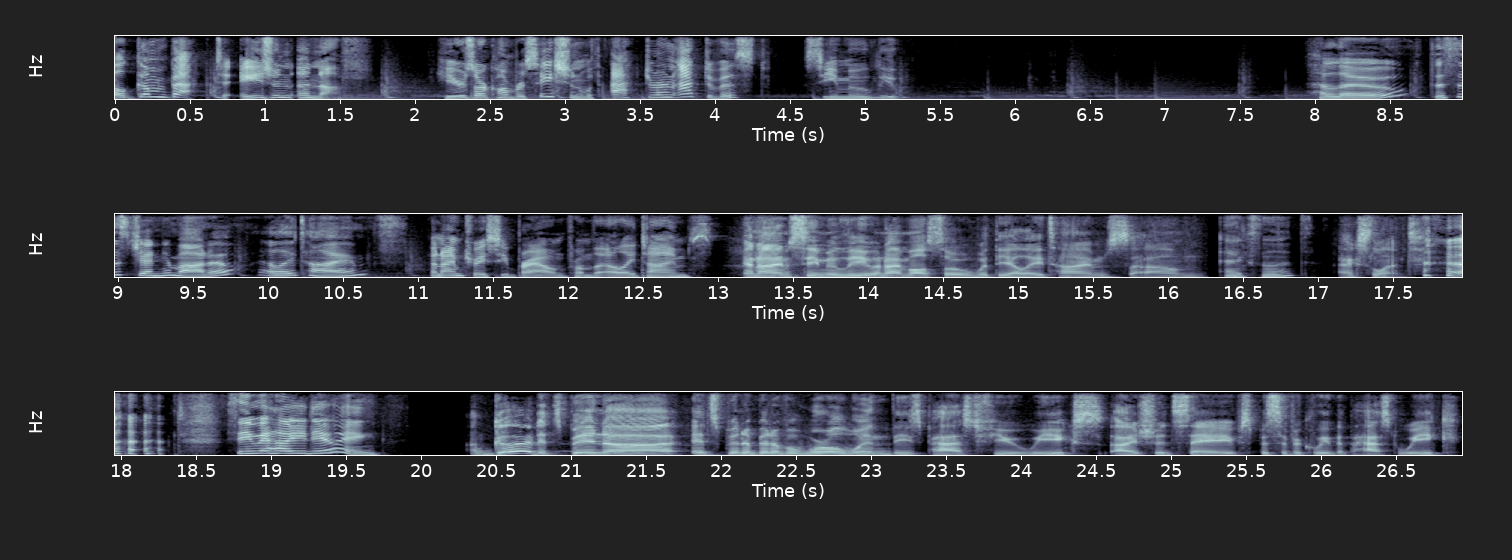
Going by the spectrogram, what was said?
Welcome back to Asian Enough. Here's our conversation with actor and activist Simu Liu. Hello, this is Jen Yamato, LA Times. And I'm Tracy Brown from the LA Times. And I'm Simu Liu, and I'm also with the LA Times. Um, excellent. Excellent. Simu, how are you doing? I'm good. It's been uh, it's been a bit of a whirlwind these past few weeks. I should say specifically the past week.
